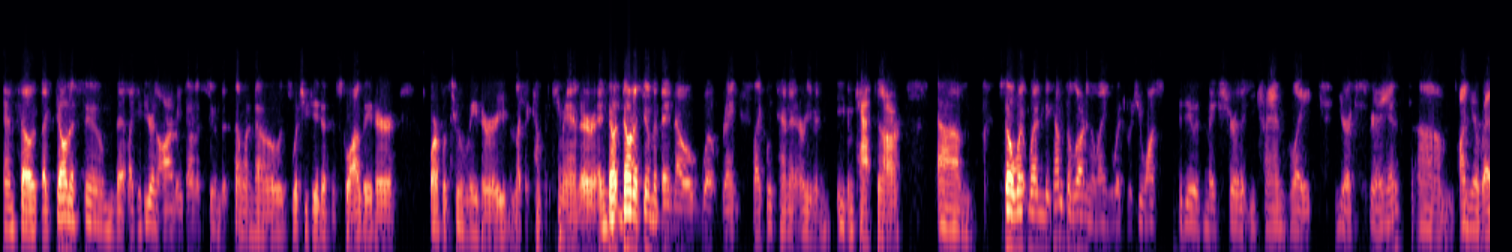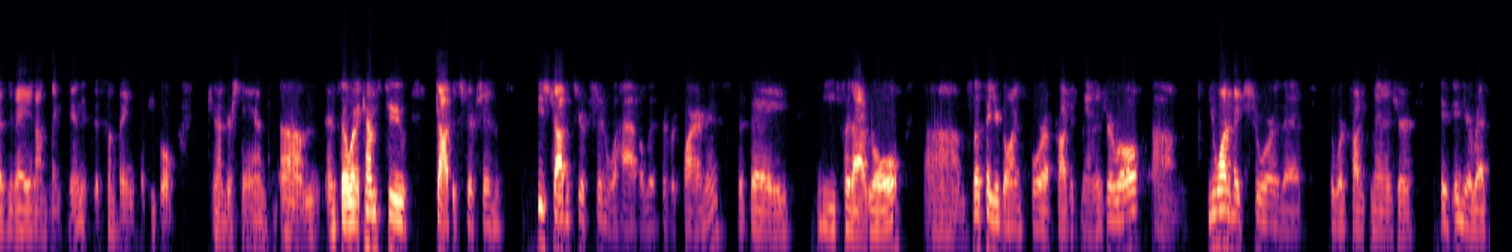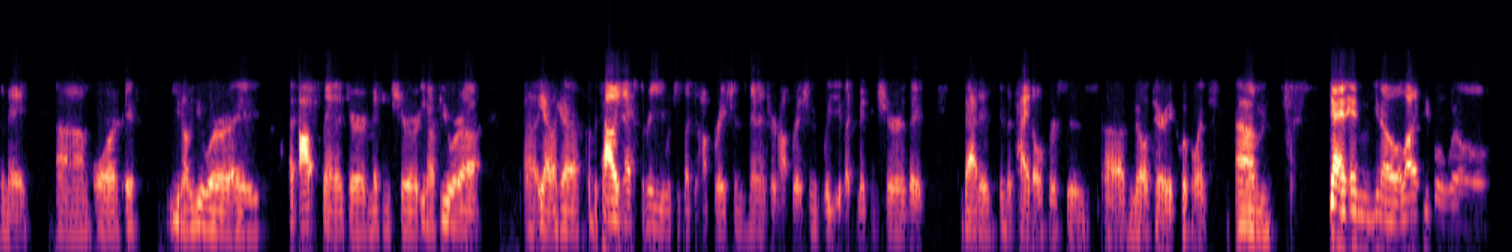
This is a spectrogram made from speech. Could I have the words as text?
and so it's like don't assume that like if you're in the army, don't assume that someone knows what you did as a squad leader or a platoon leader or even like a company commander. And don't don't assume that they know what ranks like lieutenant or even even captain are. Um, so when, when it comes to learning the language, what you want to do is make sure that you translate your experience um, on your resume and on LinkedIn it's something that people can understand. Um, and so when it comes to job descriptions, each job description will have a list of requirements that they need for that role. Um, so let's say you're going for a project manager role. Um, you want to make sure that the word project manager is in your resume, um, or if you know you were a an ops manager, making sure you know if you were a uh, yeah like a, a battalion S3, which is like an operations manager, an operations lead, like making sure that that is in the title versus uh, the military equivalent. Um, yeah, and, and, you know a lot of people will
